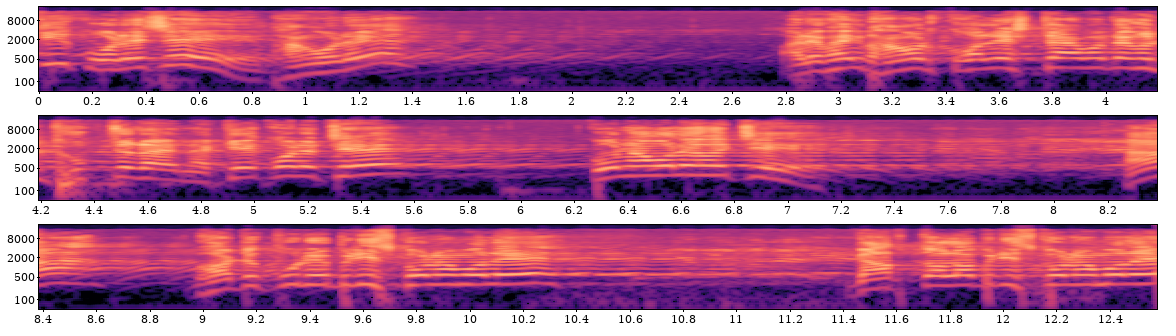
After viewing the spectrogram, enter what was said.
কি করেছে ভাঙড়ে? আরে ভাই, ভাঙড় কলেজটা আমাদের এখন ঢুকতে দেয় না। কে করেছে? কোন আমলে হয়েছে? হ্যাঁ ঘটকপুরে ব্রিজ কোন আমলে গাবতলা ব্রিজ কোন আমলে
